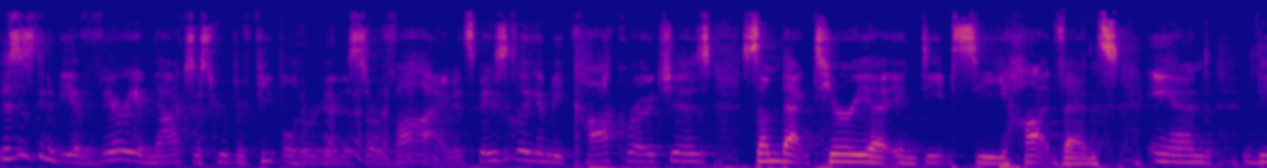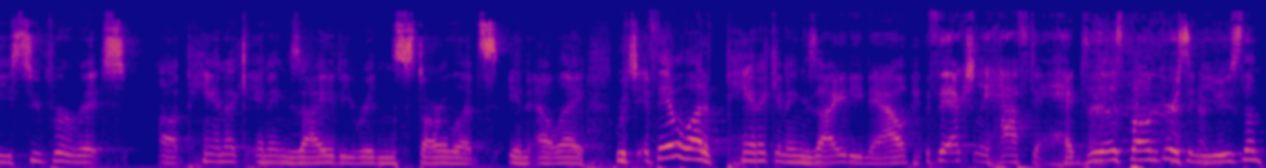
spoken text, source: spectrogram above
This is going to be a very obnoxious group of people who are going to survive. it's basically going to be cockroaches, some bacteria in deep sea hot vents, and the super rich uh, panic and anxiety ridden starlets in LA, which if they have a lot of panic and anxiety now, if they actually have to head to those bunkers and use them,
